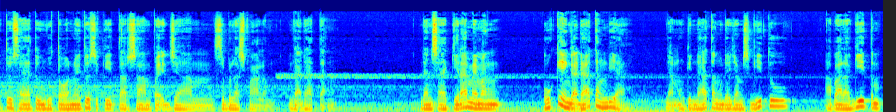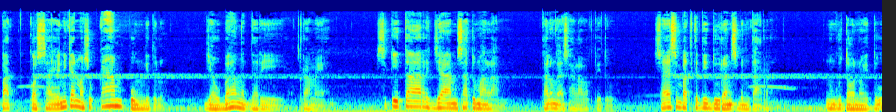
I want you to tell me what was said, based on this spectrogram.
Itu saya tunggu Tono itu sekitar sampai jam 11 malam Nggak datang Dan saya kira memang oke nggak datang dia nggak mungkin datang udah jam segitu apalagi tempat kos saya ini kan masuk kampung gitu loh. Jauh banget dari keramaian. Sekitar jam satu malam kalau nggak salah waktu itu. Saya sempat ketiduran sebentar nunggu Tono itu.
